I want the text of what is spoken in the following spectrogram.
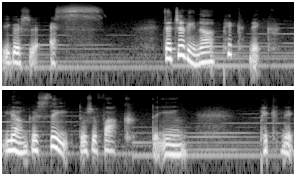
一个是 s。在这里呢，picnic 两个 c 都是发 k 的音。picnic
